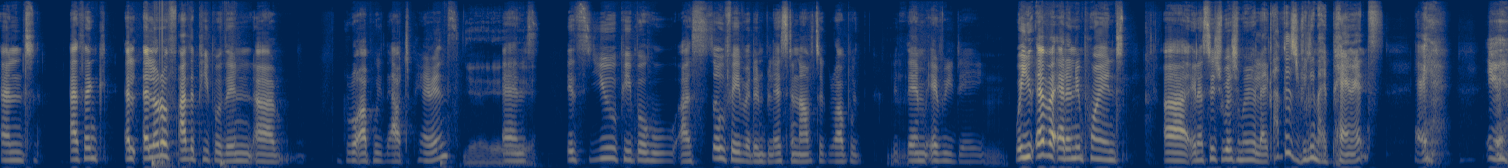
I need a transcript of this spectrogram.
and I think a, a lot of other people then uh, grow up without parents, Yeah. yeah, and yeah. it's you people who are so favored and blessed enough to grow up with with them every day. Were you ever at any point uh, in a situation where you're like, "Are these really my parents?" Eh, eh.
